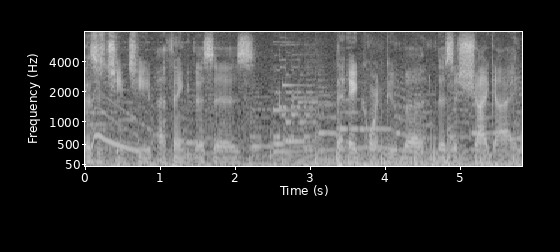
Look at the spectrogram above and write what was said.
This is Cheep Cheep. I think this is the Acorn Goomba. This is Shy Guy.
